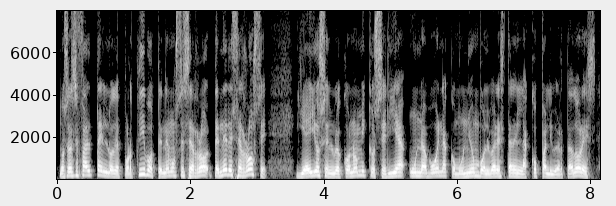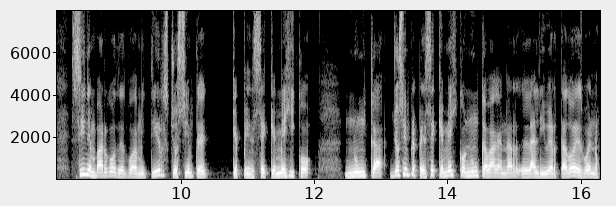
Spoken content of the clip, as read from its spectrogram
nos hace falta en lo deportivo, tenemos ese tener ese roce y a ellos en lo económico sería una buena comunión volver a estar en la Copa Libertadores. Sin embargo, debo admitir, yo siempre que pensé que México nunca, yo siempre pensé que México nunca va a ganar la Libertadores. Bueno,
